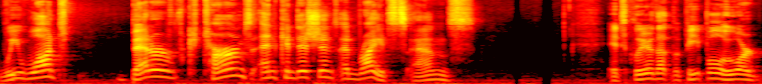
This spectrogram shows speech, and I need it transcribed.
we want better terms and conditions and rights and it's clear that the people who are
